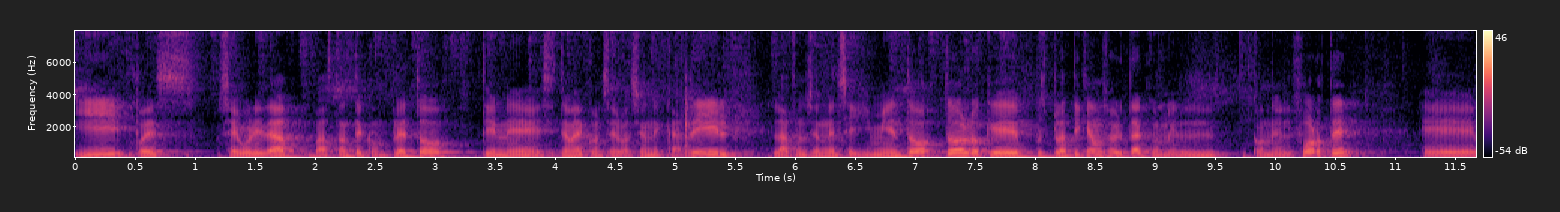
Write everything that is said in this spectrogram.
Y pues seguridad bastante completo, tiene sistema de conservación de carril, la función del seguimiento, todo lo que pues platicamos ahorita con el, con el Forte, eh,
